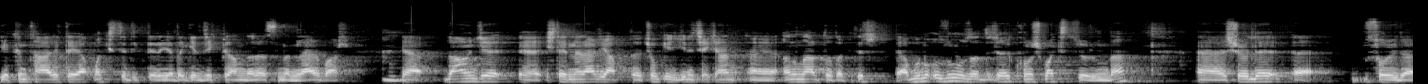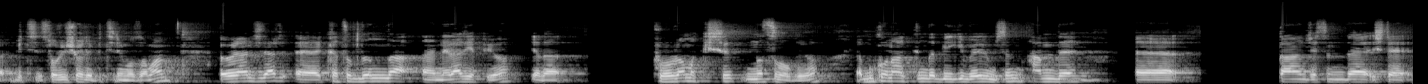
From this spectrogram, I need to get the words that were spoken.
yakın tarihte yapmak istedikleri ya da gelecek planlar arasında neler var? Ya daha önce e, işte neler yaptı, çok ilgini çeken e, anılar da olabilir. Ya bunu uzun uzadıca konuşmak istiyorum da. E, şöyle e, soruyla bitir, soruyu şöyle bitireyim o zaman. Öğrenciler e, katıldığında e, neler yapıyor ya da program akışı nasıl oluyor? Ya bu konu hakkında bilgi verir misin? Hem de e, daha öncesinde işte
